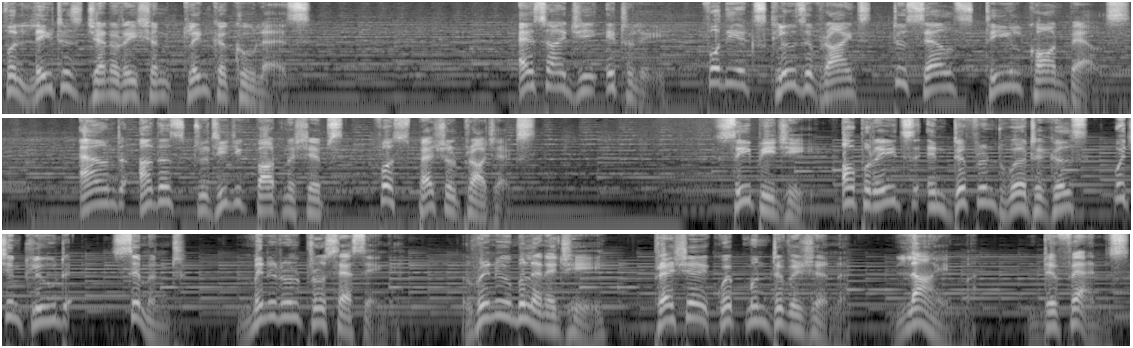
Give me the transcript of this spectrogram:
for latest generation clinker coolers, SIG Italy for the exclusive rights to sell steel cord belts and other strategic partnerships for special projects. CPG operates in different verticals which include cement, mineral processing, renewable energy, pressure equipment division, lime, defense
